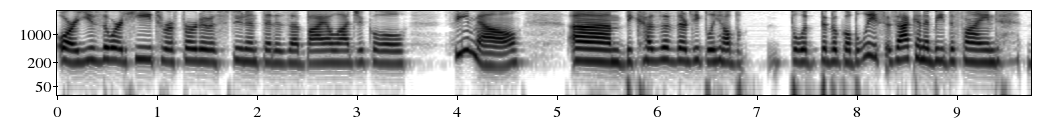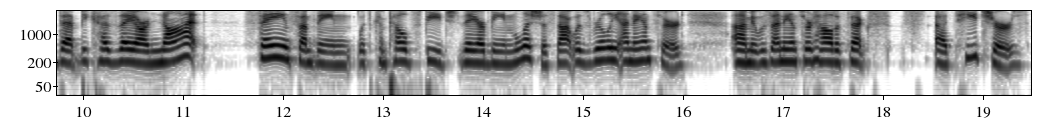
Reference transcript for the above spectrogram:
or use the word he to refer to a student that is a biological female um, because of their deeply held b- biblical beliefs, is that going to be defined that because they are not saying something with compelled speech, they are being malicious? That was really unanswered. Um, it was unanswered how it affects uh, teachers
